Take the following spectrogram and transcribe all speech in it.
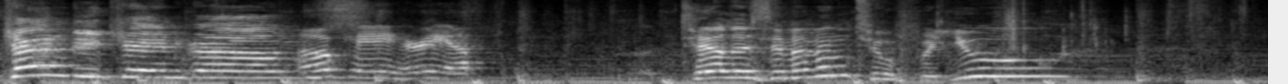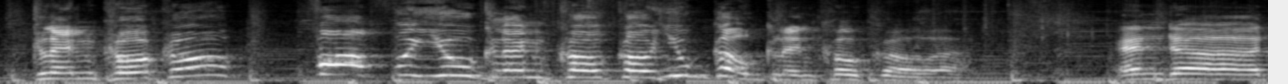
Candy cane grams. Okay, hurry up. Taylor Zimmerman, two for you. Glen Coco, four for you, Glen Coco. You go, Glen Coco. Uh, and uh,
